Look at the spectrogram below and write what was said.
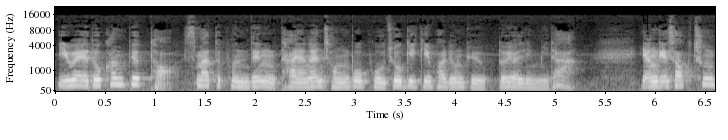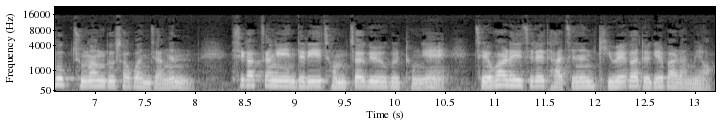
이외에도 컴퓨터, 스마트폰 등 다양한 정보 보조기기 활용 교육도 열립니다. 양계석 충북 중앙도서관장은 시각장애인들이 점자 교육을 통해 재활 의지를 다지는 기회가 되길 바라며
